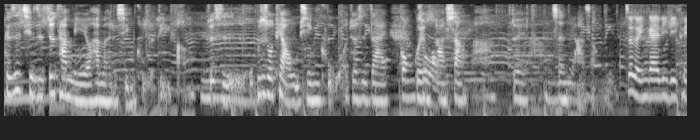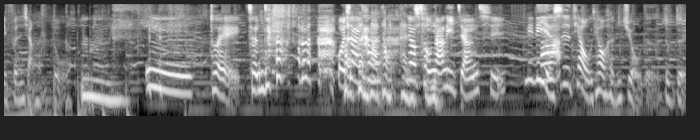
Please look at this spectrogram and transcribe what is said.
可是其实就是他们也有他们很辛苦的地方，嗯、就是我不是说跳舞辛苦哦，就是在规划上啊，对啊，生涯上面，这个应该丽丽可以分享很多。嗯。嗯，对，真的，我现在看要从哪里讲起。丽丽也是跳舞跳很久的，对不对？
